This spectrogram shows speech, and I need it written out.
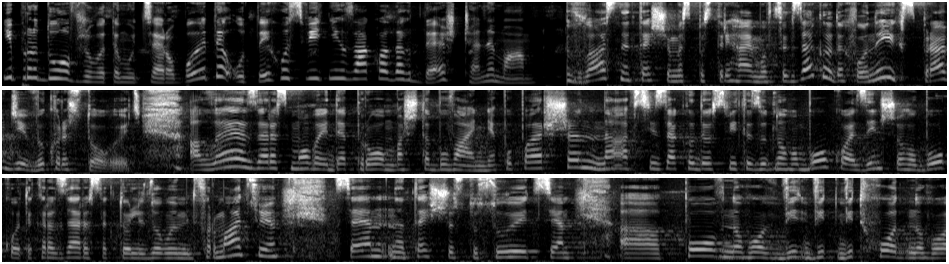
і продовжуватимуть це робити у тих освітніх закладах, де ще нема. Власне, те, що ми спостерігаємо в цих закладах, вони їх справді використовують. Але зараз мова йде про масштабування. По-перше, на всі заклади освіти з одного боку, а з іншого боку, от якраз зараз актуалізовуємо інформацію. Це на те, що стосується повного від, від, відходного,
